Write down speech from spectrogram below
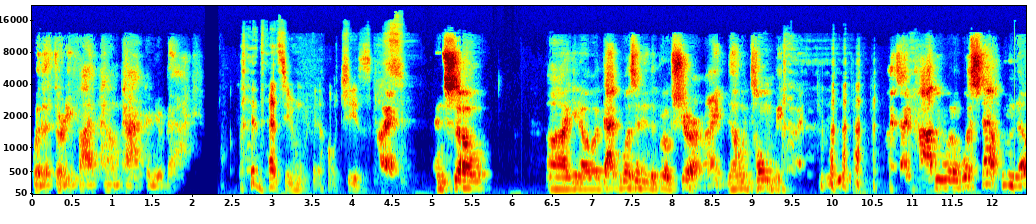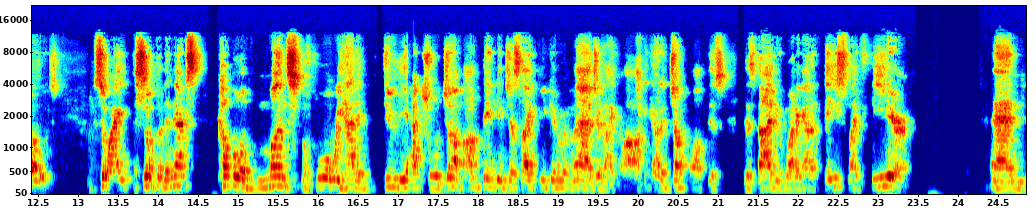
with a 35 pound pack on your back." That's even oh, jeez. Right? And so, uh, you know, that wasn't in the brochure, right? No one told me. I probably would have wussed out. Who knows? So I so for the next couple of months before we had to do the actual jump, I'm thinking just like you can imagine, like, oh, I gotta jump off this this diving board. I gotta face my fear. And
